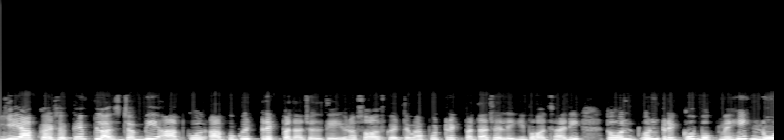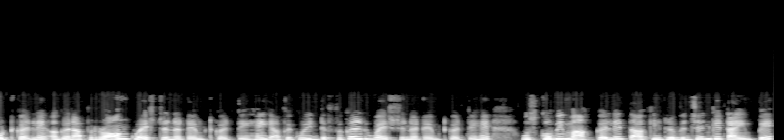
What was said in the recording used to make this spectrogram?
ये आप कर सकते हैं। प्लस जब भी आपको आपको कोई ट्रिक पता चलती है यू नो सॉल्व करते हुए आपको ट्रिक पता चलेगी बहुत सारी तो उन उन ट्रिक को बुक में ही नोट कर लें। अगर आप रॉन्ग क्वेश्चन अटेम्प्ट करते हैं या फिर कोई डिफ़िकल्ट क्वेश्चन अटेम्प्ट करते हैं, उसको भी मार्क कर लें ताकि रिविजन के टाइम पे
